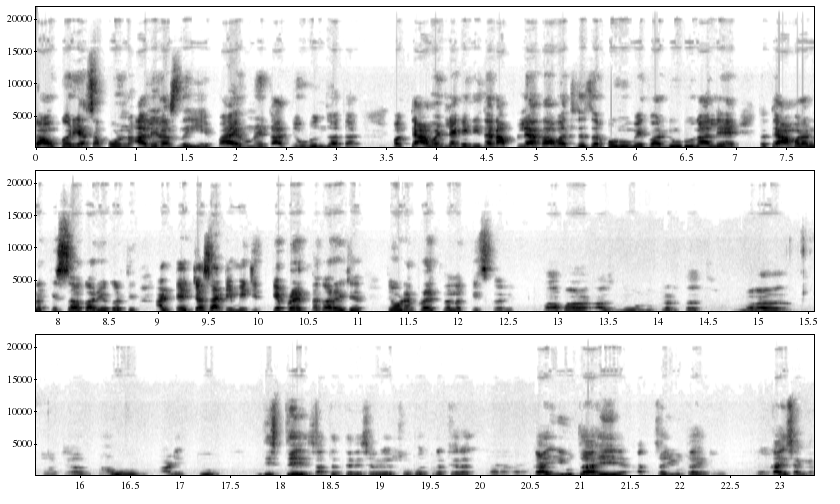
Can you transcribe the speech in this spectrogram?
गावकरी असा कोण आलेलाच नाहीये. बाहेरून येतात निवडून जातात. मग त्या म्हटल्या की निदान आपल्या गावातले जर कोण उमेदवार निवडून आले तर ते आम्हाला नक्कीच सहकार्य करतील. आणि त्यांच्यासाठी मी जितके प्रयत्न करायचे आहेत, तेवढे प्रयत्न नक्कीच करेन. बाबा आज निवडणूक लढतात. मला भाऊ आणि तू दिसते सातत्याने सगळे सोबत प्रचारात. काय युथ आहे? आजचा युथ आहे तू. काय सांगाल?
